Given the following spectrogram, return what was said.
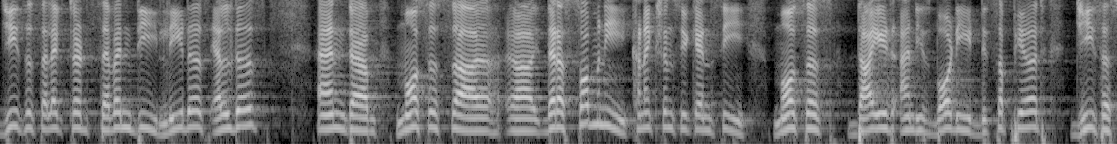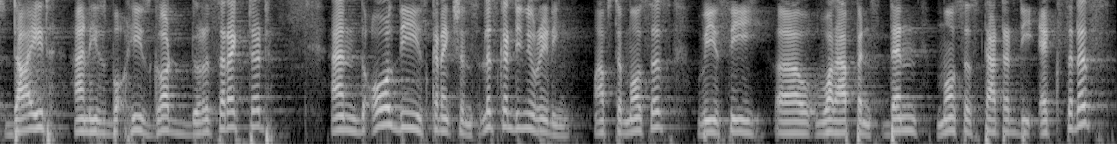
Jesus selected 70 leaders, elders. And um, Moses, uh, uh, there are so many connections you can see. Moses died and his body disappeared. Jesus died and his bo- he's got resurrected. and all these connections. Let's continue reading. After Moses, we see uh, what happens. Then Moses started the Exodus,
